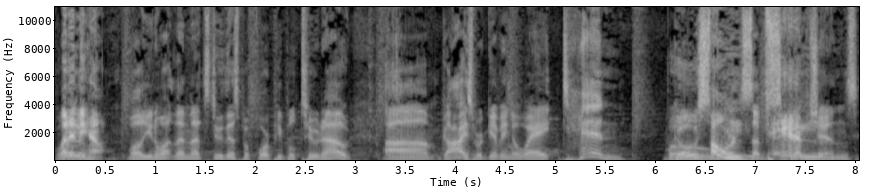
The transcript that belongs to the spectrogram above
Well, but you- anyhow, Well, you know what? Then let's do this before people tune out. Um, guys, we're giving away 10 Go Boom. Boom. subscriptions.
